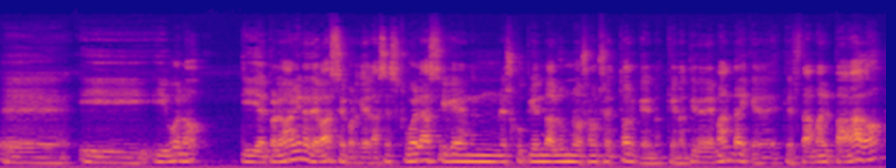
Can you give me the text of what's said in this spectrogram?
Eh, y, bueno, y el problema viene de base, porque las escuelas siguen escupiendo alumnos a un sector que no, que no tiene demanda y que, que está mal pagado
